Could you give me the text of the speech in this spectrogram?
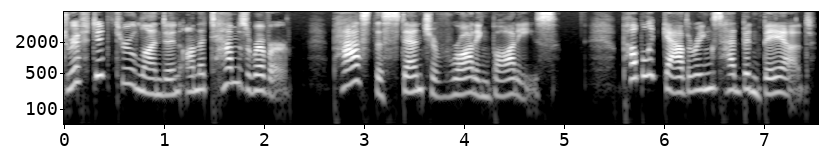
drifted through London on the Thames River, past the stench of rotting bodies. Public gatherings had been banned,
